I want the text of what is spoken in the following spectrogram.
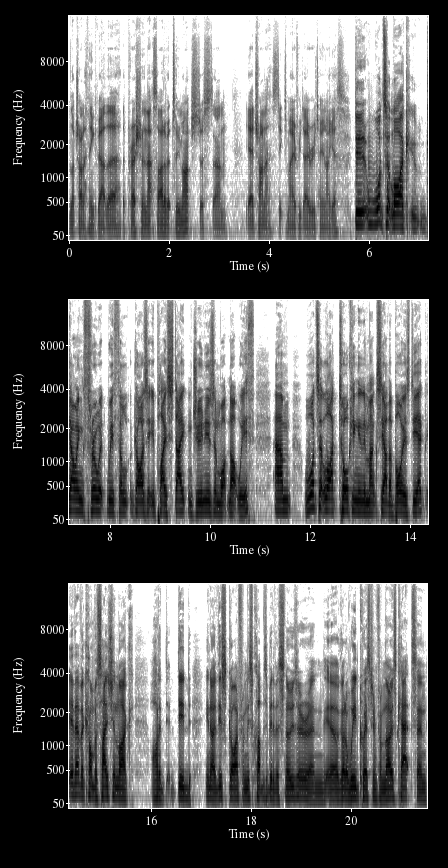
not trying to think about the the pressure and that side of it too much. Just um, yeah, trying to stick to my everyday routine, I guess. Do, what's it like going through it with the guys that you play state and juniors and whatnot with? Um, what's it like talking in amongst the other boys? Do you ever have a conversation like, oh, did, did you know this guy from this club's a bit of a snoozer, and uh, I've got a weird question from those cats? And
